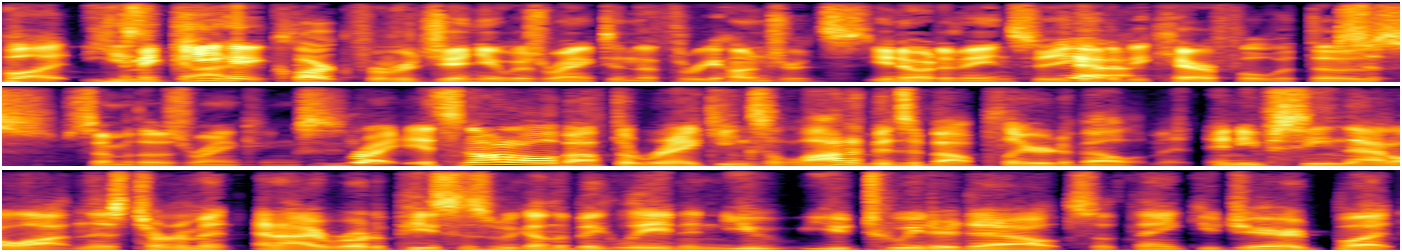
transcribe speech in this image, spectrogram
but he's I mean, guy. Kihei Clark for Virginia was ranked in the 300s. You know what I mean? So you got to be careful with those some of those rankings. Right. It's not all about the rankings. A lot of it's about player development. And you've seen that a lot in this tournament. And I wrote a piece this week on the big lead and you you tweeted it out. So thank you, Jerod. But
